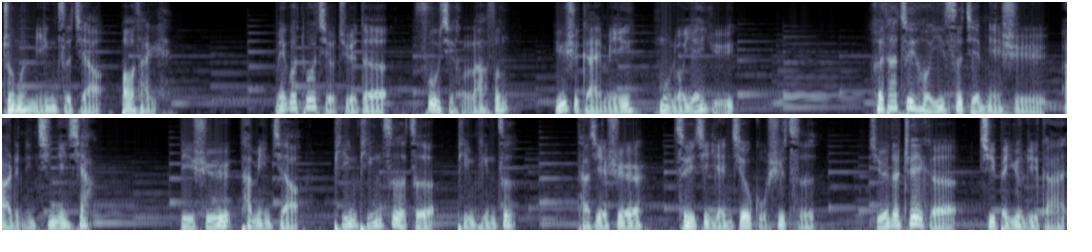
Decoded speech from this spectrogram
中文名字叫包大人。没过多久，觉得父亲很拉风，于是改名慕容烟雨。和他最后一次见面是二零零七年夏。彼时他名叫平平仄仄平平仄，他解释最近研究古诗词，觉得这个具备韵律感，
